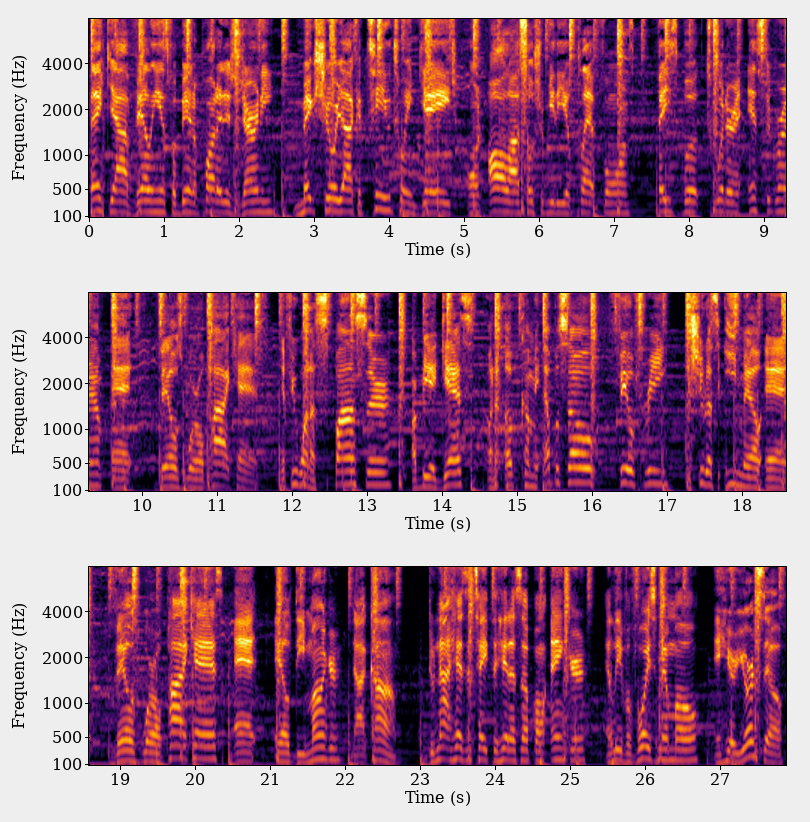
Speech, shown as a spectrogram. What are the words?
Thank y'all, Valiants, for being a part of this journey. Make sure y'all continue to engage on all our social media platforms Facebook, Twitter, and Instagram at Vell's World Podcast. If you want to sponsor or be a guest on an upcoming episode, feel free to shoot us an email at Vell's World Podcast at ldmonger.com. Do not hesitate to hit us up on Anchor and leave a voice memo and hear yourself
